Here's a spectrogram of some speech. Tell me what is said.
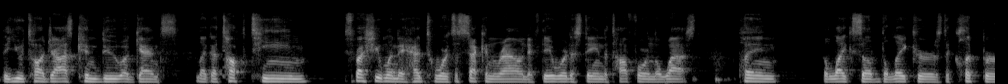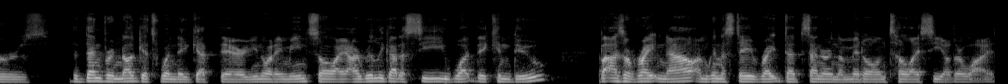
the Utah Jazz can do against like a tough team, especially when they head towards the second round. If they were to stay in the top four in the West, playing the likes of the Lakers, the Clippers, the Denver Nuggets when they get there, you know what I mean? So I, I really got to see what they can do. But as of right now, I'm going to stay right dead center in the middle until I see otherwise.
